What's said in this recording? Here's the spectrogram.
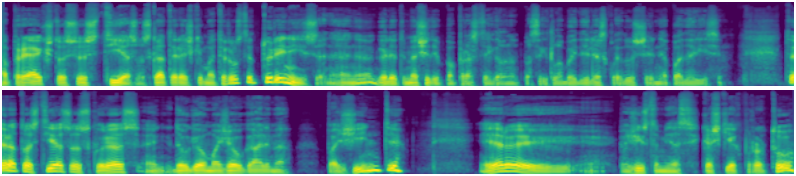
apreikštosios tiesos. Ką tai reiškia materialus, tai turinys. Ne, ne? Galėtume šitaip paprastai gal net pasakyti, labai didelės klaidus čia nepadarysim. Tai yra tos tiesos, kurias daugiau mažiau galime pažinti ir pažįstam jas kažkiek protu,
